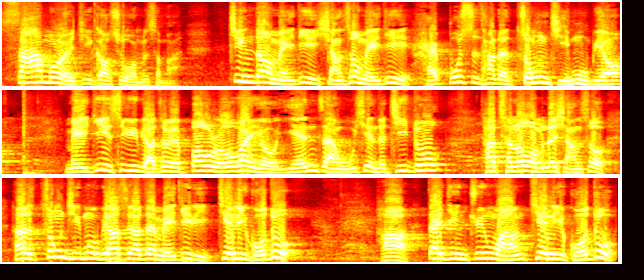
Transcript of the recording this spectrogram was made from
沙漠尔记告诉我们什么？进到美地享受美地，还不是他的终极目标。美地是预表这位包罗万有、延展无限的基督，他成了我们的享受。他的终极目标是要在美地里建立国度，好带进君王，建立国度，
